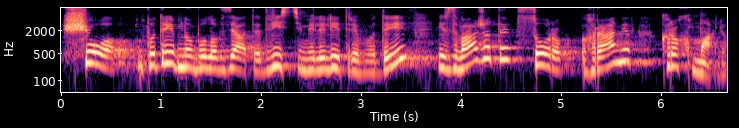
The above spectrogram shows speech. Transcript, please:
що потрібно було взяти 200 мл води і зважити 40 грамів крохмалю.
